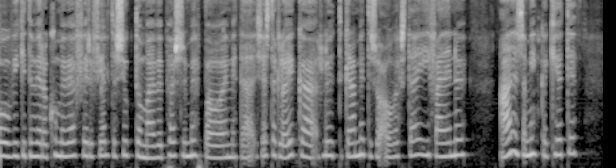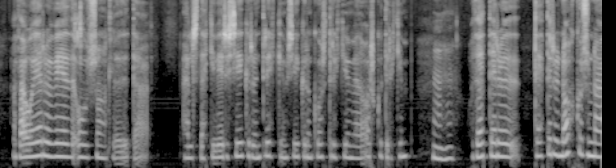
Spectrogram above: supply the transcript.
og við getum verið að koma í veg fyrir fjölda sjúkdóma ef við pössum upp á einmitt að sérstaklega auka hlut grammitis og ávexta í fæðinu aðeins að minka kjötið að þá eru við og svona alltaf þetta helst ekki verið síkurum drikkjum, síkurum kostdrikkjum eða orkudrikkjum mm -hmm. Og þetta eru þetta eru nokkur svona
